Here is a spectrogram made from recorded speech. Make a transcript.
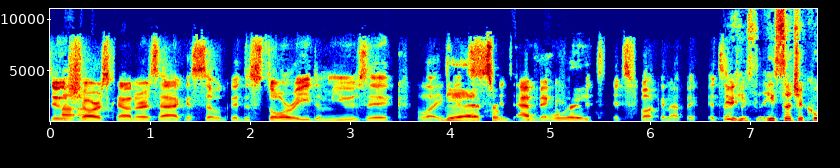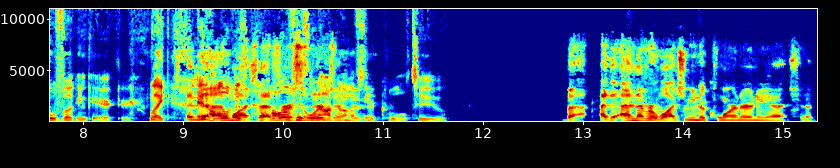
Dude, Uh, Char's counterattack is so good. The story, the music, like Yeah, it's, it's it's epic. great- It's, it's fucking epic. It's Dude, epic. he's he's such a cool fucking character. Like, And and, then I all of his that all of his Origin knockoffs movie. are cool too. But I, I never watched Unicorn or any of that shit.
